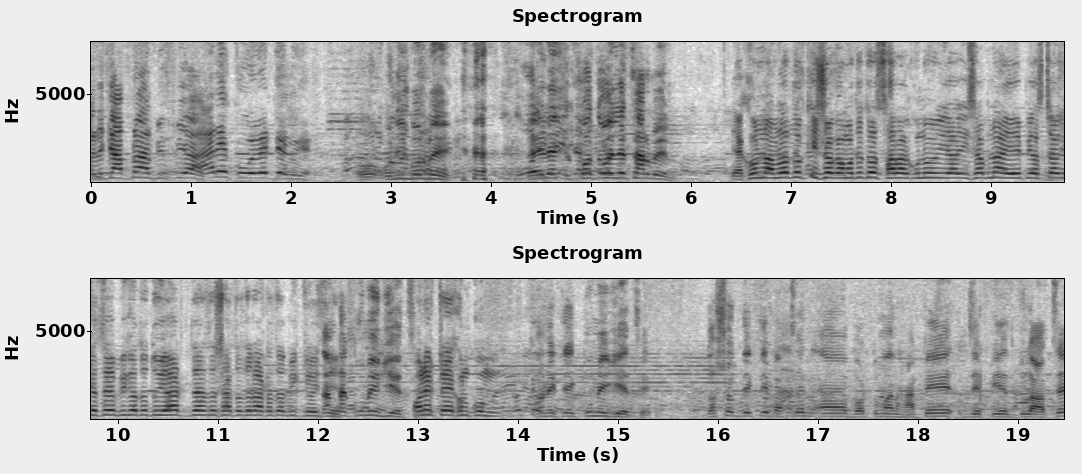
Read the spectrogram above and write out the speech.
এটা কি আপনার বিশ আরে? কোলে টেলুয়ে ও উনি বলবে। এটা কত হইলে ছাড়বেন? এখন আমরা তো কৃষক আমাদের তো ছাড়ার কোনো হিসাব না এই পেঁয়াজটা গেছে বিগত দুই যাচ্ছে সাত হাজার আট হাজার বিক্রি হয়েছে। কমে গিয়েছে। অনেকটা এখন কম। অনেকটাই কমে গিয়েছে। দর্শক দেখতে পাচ্ছেন আহ, বর্তমান হাটে যে পেঁয়াজগুলো আছে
